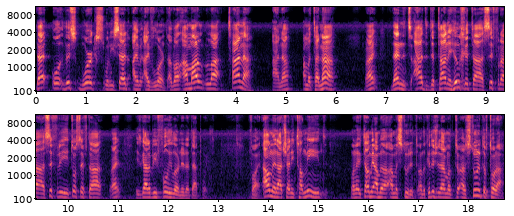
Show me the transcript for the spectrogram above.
That or this works when he said I, I've learned. Aval Amar la Tana Ana. I'm a Tana. Right? Then it's Ad the Tana Hilcheta Sifra Sifri Tosefta. Right? He's got to be fully learned at that point. Fine. Al Talmid When they tell me I'm a, I'm a student, on the condition that I'm a, a student of Torah,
